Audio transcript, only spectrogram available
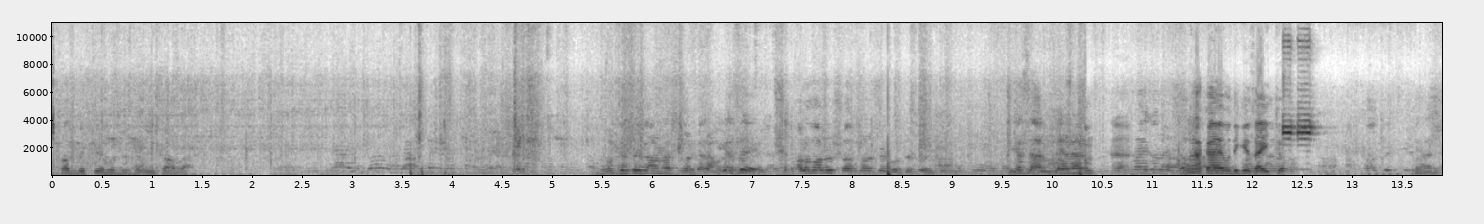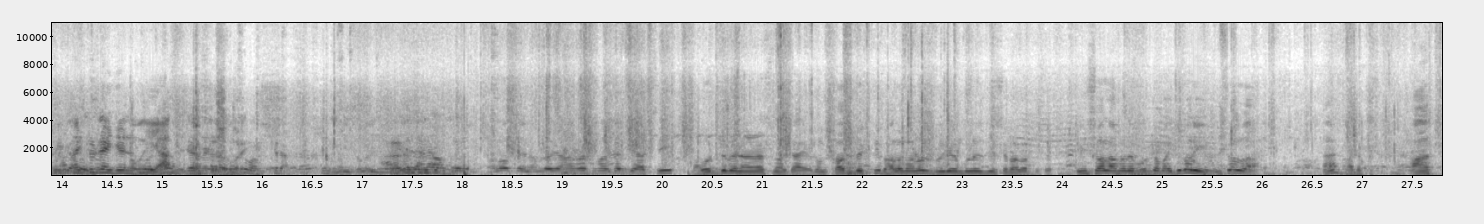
সব ভোট দিতে ইনশাল্লাহ ভোট দিতে হবে আনারস ঠিক আছে মানুষ সৎ মানুষের ভোট দিতে ঠিক আছে আর কাকা ওদিকে যাইতো ভালো আছেন আমরা ওই আনারস মার্কার দিয়ে আসছি ভোট দেবেন আনারস মার্কায়। এবং ব্যক্তি ভালো মানুষ দুই অ্যাম্বুলেন্স দিয়ে সেবা করতেছে। ইনশাল্লাহ আমাদের ভোটটা পাইতে পারি ইনশাল্লাহ। হ্যাঁ? আচ্ছা।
